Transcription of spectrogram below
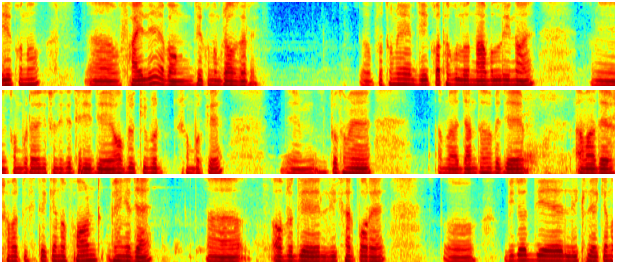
যে কোনো ফাইলে এবং যে কোনো ব্রাউজারে। তো প্রথমে যে কথাগুলো না বললেই নয় আমি কম্পিউটারে কিছু লিখেছি যে অব্র কিবোর্ড সম্পর্কে। প্রথমে আমরা জানতে হবে যে আমাদের সবার পিছিতে কেন ফন্ট ভেঙে যায়। অব্র দিয়ে লেখার পরে তো বিজয় দিয়ে লিখলে কেন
